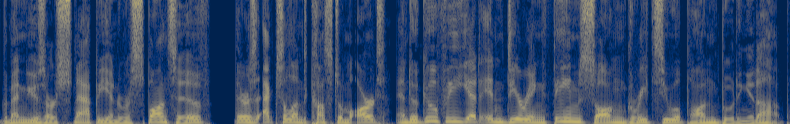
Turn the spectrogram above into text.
The menus are snappy and responsive. There's excellent custom art, and a goofy yet endearing theme song greets you upon booting it up.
